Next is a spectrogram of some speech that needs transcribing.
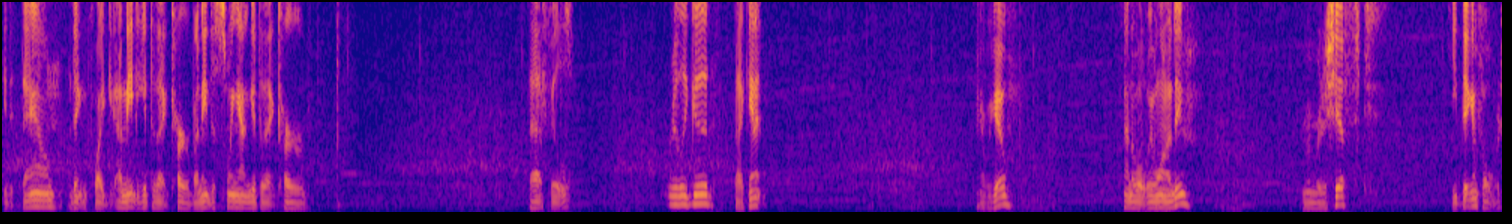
Get it down. I didn't quite. Get, I need to get to that curb. I need to swing out and get to that curb. That feels really good. Back in it. There we go. Kind of what we want to do. Remember to shift. Keep digging forward.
